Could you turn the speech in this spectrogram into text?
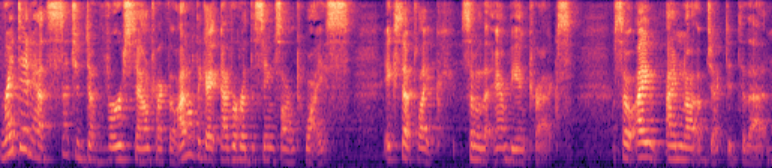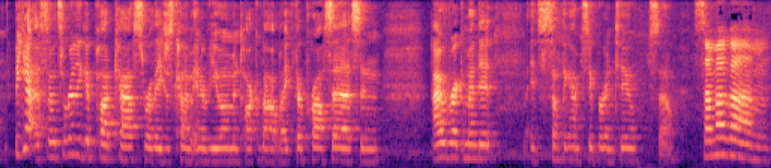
Red Dead had such a diverse soundtrack though. I don't think I ever heard the same song twice, except like some of the ambient tracks. So I I'm not objected to that. But yeah, so it's a really good podcast where they just kind of interview them and talk about like their process and I would recommend it. It's something I'm super into. So Some of um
